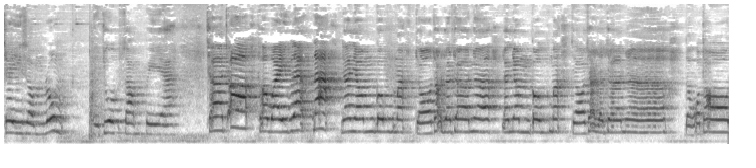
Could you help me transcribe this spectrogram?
តែជ័យសំរុំទៅជួបសំភាឈើឈើធ្វើໄວផ្លែណាញញឹមគុំមកចោចចចញញញឹមគុំមកចោចចចញដកថត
